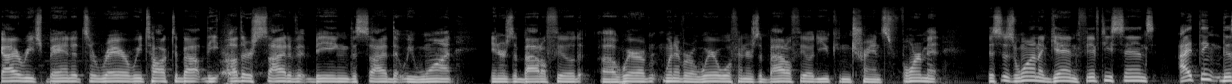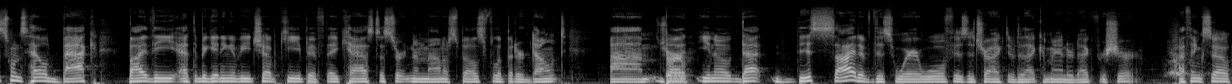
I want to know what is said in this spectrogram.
Geier Reach Bandits are rare. We talked about the other side of it being the side that we want. Enters a battlefield. Uh, where whenever a werewolf enters a battlefield, you can transform it. This is one again, 50 cents. I think this one's held back by the at the beginning of each upkeep if they cast a certain amount of spells, flip it or don't. Um, sure. But you know that this side of this werewolf is attractive to that commander deck for sure. I think so.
